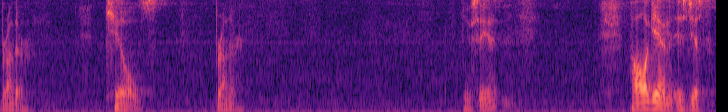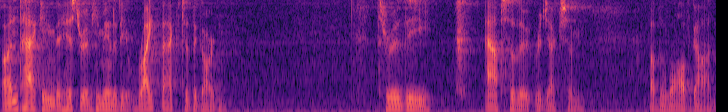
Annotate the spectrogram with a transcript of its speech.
Brother kills brother. You see it? Paul again is just unpacking the history of humanity right back to the garden through the absolute rejection of the law of God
